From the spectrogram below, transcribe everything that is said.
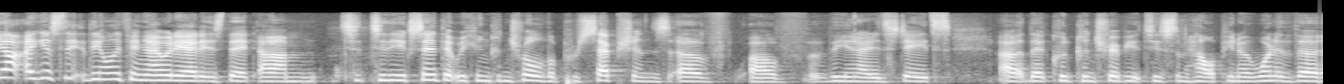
Yeah, I guess the, the only thing I would add is that um, to, to the extent that we can control the perceptions of, of the United States, uh, that could contribute to some help. You know, one of the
